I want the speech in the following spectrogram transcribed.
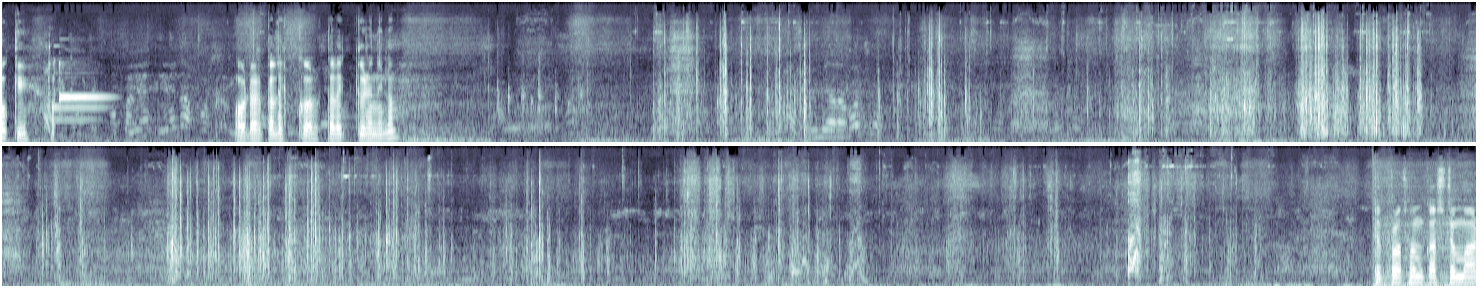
ওকে অর্ডার কালেক্ট কালেক্ট করে নিলাম। তো প্রথম কাস্টমার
